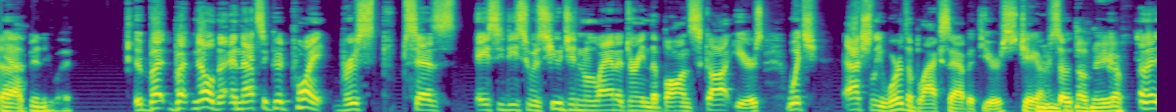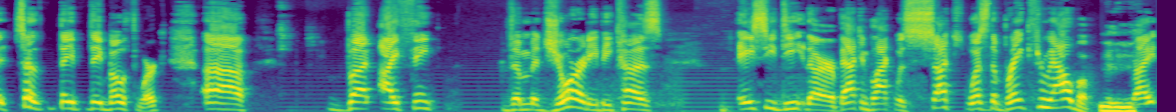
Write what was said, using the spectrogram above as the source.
uh, Yeah. anyway, but but no, th- and that's a good point. Bruce says ACDC was huge in Atlanta during the Bon Scott years, which actually were the Black Sabbath years, junior Mhm. So oh, there you go. so they, so they they both work. Uh, but I think the majority because ACD or Back in Black was such was the breakthrough album, Mhm. right?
